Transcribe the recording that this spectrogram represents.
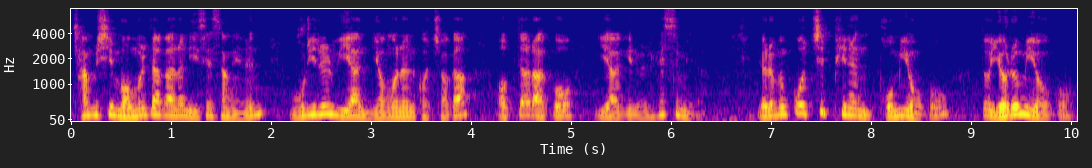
잠시 머물다 가는 이 세상에는 우리를 위한 영원한 거처가 없다라고 이야기를 했습니다. 여러분 꽃이 피는 봄이 오고 또 여름이 오고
